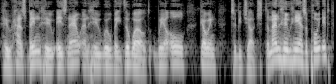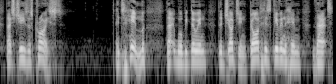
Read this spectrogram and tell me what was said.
who has been, who is now, and who will be. The world. We are all going to be judged. The man whom he has appointed, that's Jesus Christ. It's him that will be doing the judging. God has given him that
